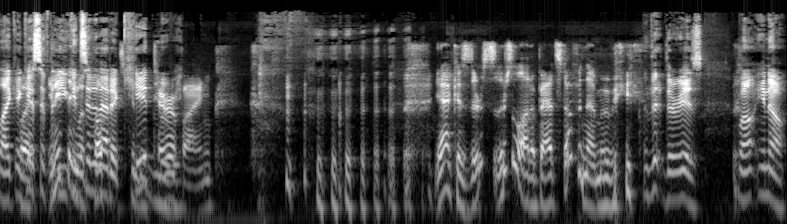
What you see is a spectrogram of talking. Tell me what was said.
Like, I But guess if you consider that a puppets can be kid movie, terrifying. yeah, because there's there's a lot of bad stuff in that movie. there is. Well, you know,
